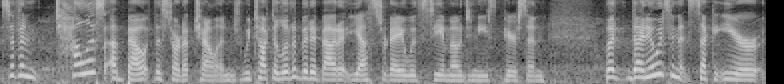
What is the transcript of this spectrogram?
Stefan, tell us about the Startup Challenge. We talked a little bit about it yesterday with CMO Denise Pearson. But I know it's in its second year.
